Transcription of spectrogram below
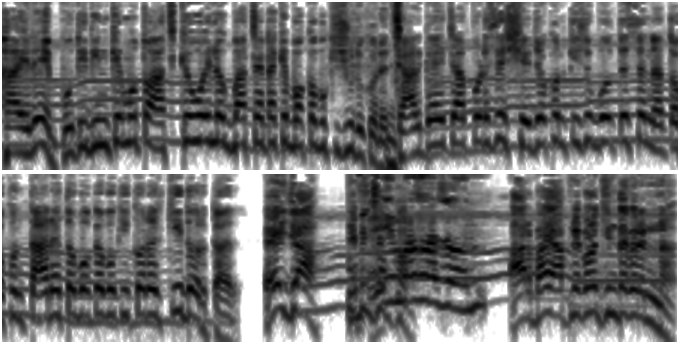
হাই রে প্রতিদিনকের মতো আজকে ওই লোক বাচ্চাটাকে বকাবকি শুরু করে যার গায়ে চাপ পড়েছে সে যখন কিছু বলতেছে না তখন তার এত বকাবকি করার কি দরকার? এই যা। মহাজন। আর ভাই আপনি কোনো চিন্তা করেন না।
